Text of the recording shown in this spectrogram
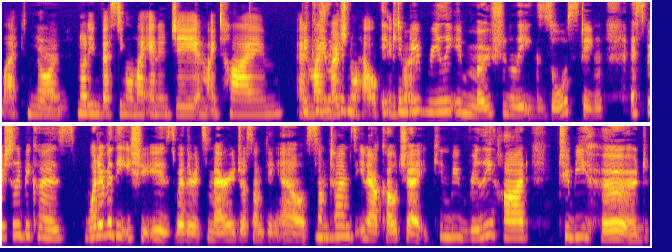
like not Yeah. not investing all my energy and my time and Because my it can- emotional health It into can it. be really emotionally exhausting, especially because whatever the issue is, whether it's marriage or something else, Mhm. sometimes in our culture, it can be really hard to be heard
